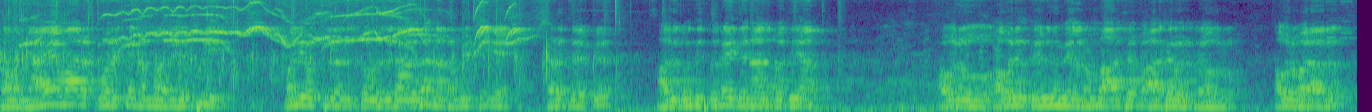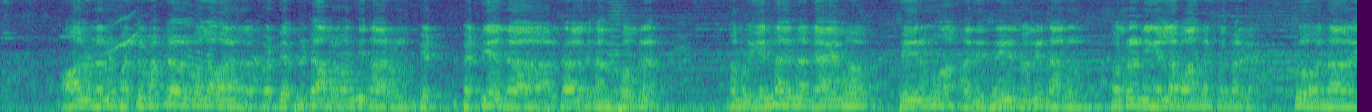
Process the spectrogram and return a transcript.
நம்ம நியாயமான கோரிக்கை நம்ம அதை எப்படி வலியுறுத்துதல் சொல்றதுக்காக தான் நாங்கள் மீட்டிங்கை நடத்திருக்கு அதுக்கு வந்து துணை ஜனாதிபதி அவரு அவரு தெலுங்கு மேல ரொம்ப ஆசை ஆசை இருக்கிற அவரும் அவர் வராரு. ஆளுநர் மற்ற மற்ற வல்ல வராங்க. பட் டெஃபினட்டாக அவரை வந்து நான் கெட் கட்டிய அந்த அரசாளுக்கு நான் சொல்கிறேன் நம்மளுக்கு என்ன என்ன நியாயமாக செய்யணுமோ அது செய்ய சொல்லி நான் சொல்கிறேன் நீங்கள் எல்லாம் வாங்கன்னு சொன்னாங்க. ஸோ நான்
